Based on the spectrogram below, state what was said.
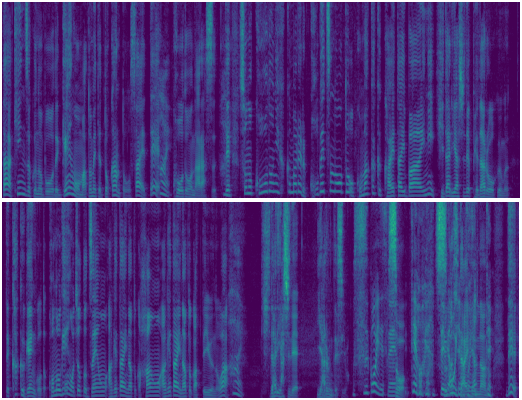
た金属の棒で弦をまとめてドカンと押さえてはい。コードを鳴らす、はい。でそのコードに含まれる個別の音を細かく変えたい場合に左足でペダルを踏むで各言語とこの弦をちょっと全音上げたいなとか半音上げたいなとかっていうのははい。左足でやるんですよ。すごいですね。そう手もやってすごい大変なの。で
